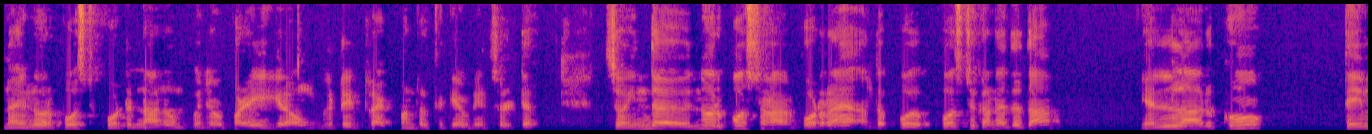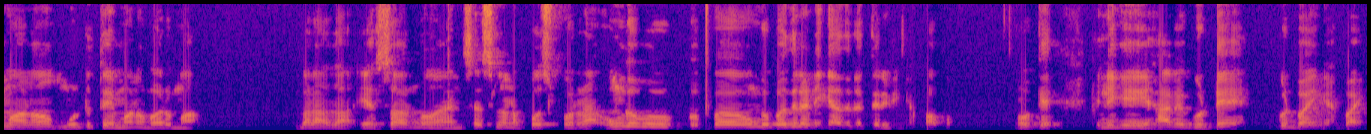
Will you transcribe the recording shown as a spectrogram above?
நான் இன்னொரு போஸ்ட் போட்டு நானும் கொஞ்சம் பழகிக்கிறேன். உங்ககிட்ட இன்ட்ராக்ட் பண்ணுறதுக்கு அப்படின்னு சொல்லிட்டு. ஸோ இந்த இன்னொரு போஸ்ட் நான் போடுறேன். அந்த போ போஸ்ட்டுக்கான இதுதான் எல்லாருக்கும் தேய்மானம் மூட்டு தேய்மானம் வருமா? வராதா? எஸ் ஆர் நோ ஆன்சர்ஸ்ல நான் போஸ்ட் போடுறேன். உங்க இப்போ உங்க பதில நீங்க அதுல தெரிவிங்க. பார்ப்போம். ஓகே இன்னைக்கு have a good day good பைங்க பாய்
